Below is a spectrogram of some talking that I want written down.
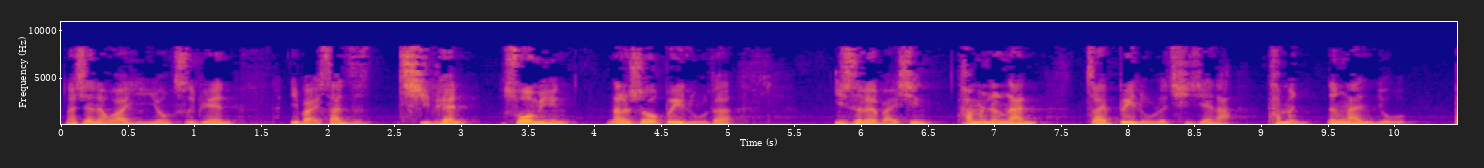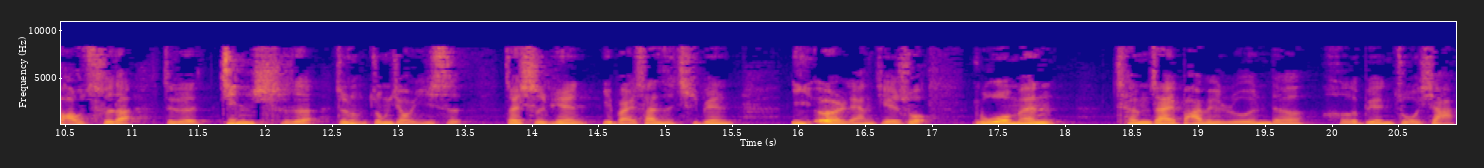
那现在我要引用诗篇一百三十七篇，说明。那个时候被掳的以色列百姓，他们仍然在被掳的期间啊，他们仍然有保持了这个进食的这种宗教仪式。在诗篇一百三十七篇一二两节说：“我们曾在巴比伦的河边坐下，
